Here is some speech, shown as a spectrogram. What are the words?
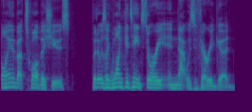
only about 12 issues, but it was like one contained story, and that was very good.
